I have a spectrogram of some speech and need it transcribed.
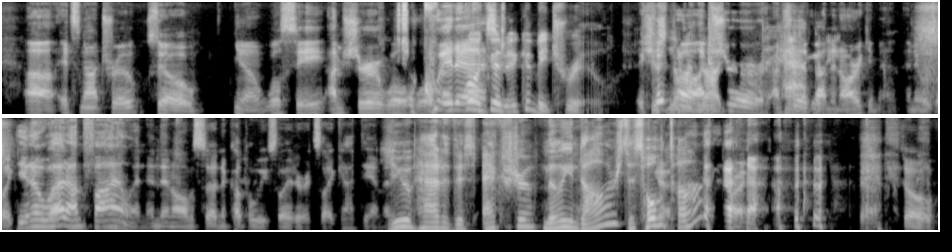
uh, it's not true. So, you know, we'll see. I'm sure we'll, So we'll quit Well, it could, it could be true. It It's just could, no, not- I'm not sure. I'm sure they got in an argument, and it was like, you know what, I'm filing, and then all of a sudden, a couple weeks later, it's like, God damn it! You had this extra million dollars this whole Yeah. time? Right. Yeah. So,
